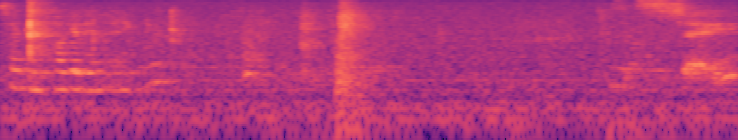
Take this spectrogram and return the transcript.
So I can plug it in anywhere. Does it say?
